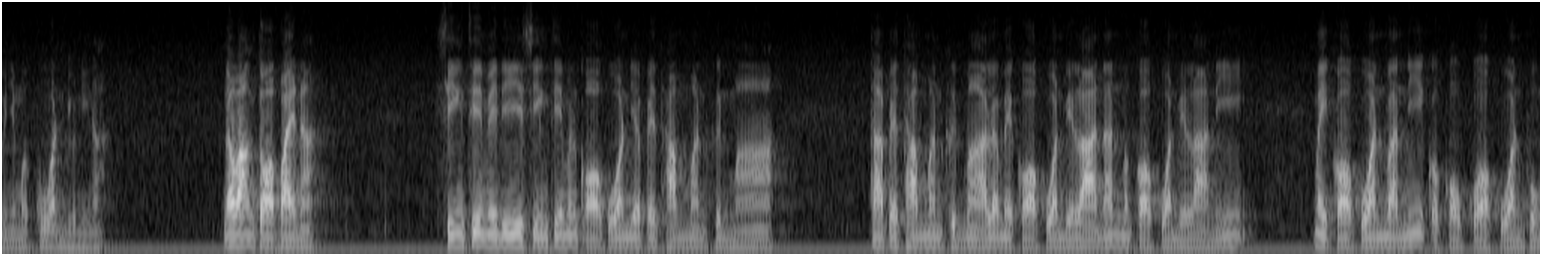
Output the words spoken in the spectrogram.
มันยังมากวนอยู่นี่นะระวังต่อไปนะ สิ่งที่ไม่ดีสิ่งที่มันก่อกวนอย่าไปทำมันขึ้นมา ถ้าไปทำมันขึ้นมาแล้วไม่ก่อกวนเวลานั้น มันก่อกวนเวลานี้ ไม่ก่อกวนวันนี้ก็ก่อก่อควนพรุ่ง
